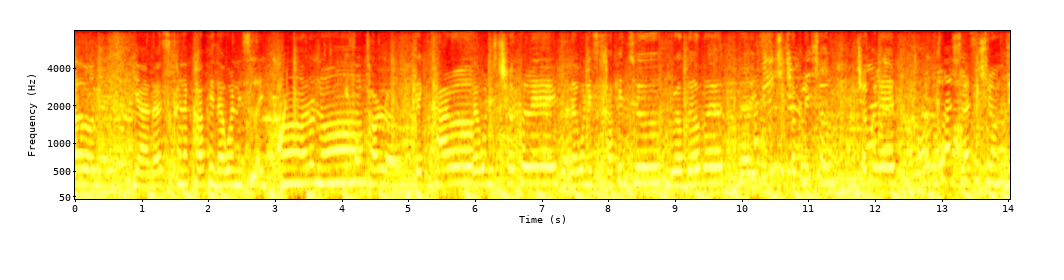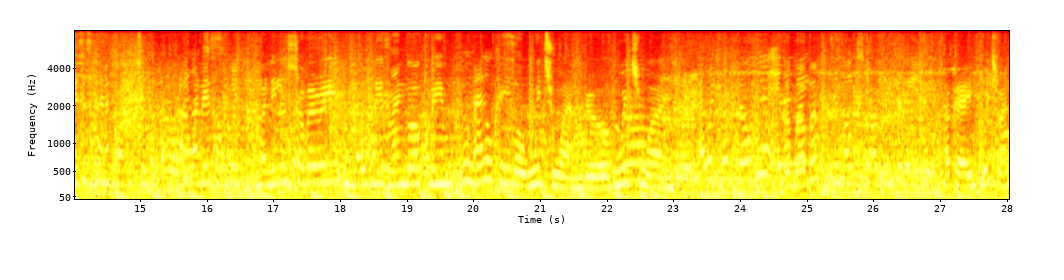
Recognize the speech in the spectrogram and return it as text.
Oh, nice. Yeah, that's kind of coffee. That one is like, uh, I don't know. It's like taro. like taro. That one is chocolate. That one is coffee too. Real velvet. That I think you is chocolate too. Chocolate. Plastic too. This is kind of coffee too, Papa. That one is vanilla and strawberry. That one is mango cream. Ooh, mango cream. So which one, girl? Which one? I like red velvet and Red I like deluxe strawberry cream. Okay, which one?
